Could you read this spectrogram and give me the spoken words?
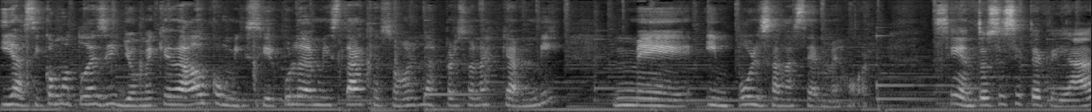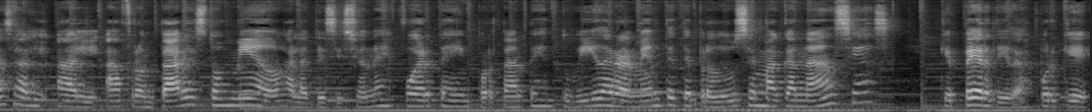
y así como tú decís, yo me he quedado con mi círculo de amistad que son las personas que a mí me impulsan a ser mejor. Sí, entonces si te fijas al, al, afrontar estos miedos a las decisiones fuertes e importantes en tu vida, realmente te produce más ganancias que pérdidas, porque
